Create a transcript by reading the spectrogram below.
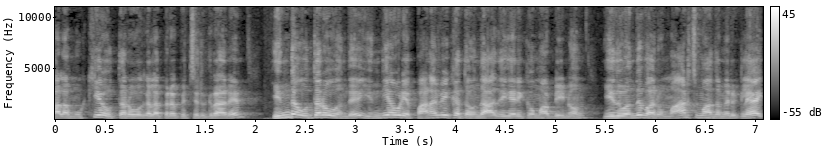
பல முக்கிய உத்தரவுகளை பிறப்பிச்சிருக்கிறாரு. இந்த உத்தரவு வந்து இந்தியாவுடைய பணவீக்கத்தை வந்து அதிகரிக்கும் அப்படின்னும் இது வந்து வரும் மார்ச் மாதம் இருக்கு இல்லையா?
